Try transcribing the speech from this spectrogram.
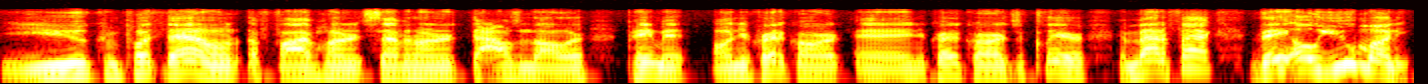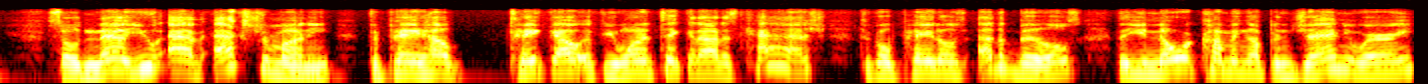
you can put down a five hundred, seven hundred thousand dollar payment on your credit card, and your credit cards are clear. And matter of fact, they owe you money. So now you have extra money to pay help take out if you want to take it out as cash to go pay those other bills that you know are coming up in January,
